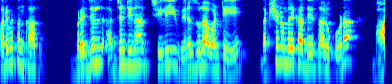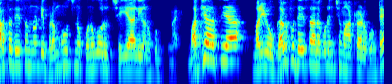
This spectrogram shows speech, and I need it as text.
పరిమితం కాదు. బ్రెజిల్ అర్జెంటీనా చిలీ వెనుజులా వంటి దక్షిణ అమెరికా దేశాలు కూడా భారతదేశం నుండి బ్రహ్మోస్ను కొనుగోలు చేయాలి అనుకుంటున్నాయి. మధ్య ఆసియా మరియు గల్ఫ్ దేశాల గురించి మాట్లాడుకుంటే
